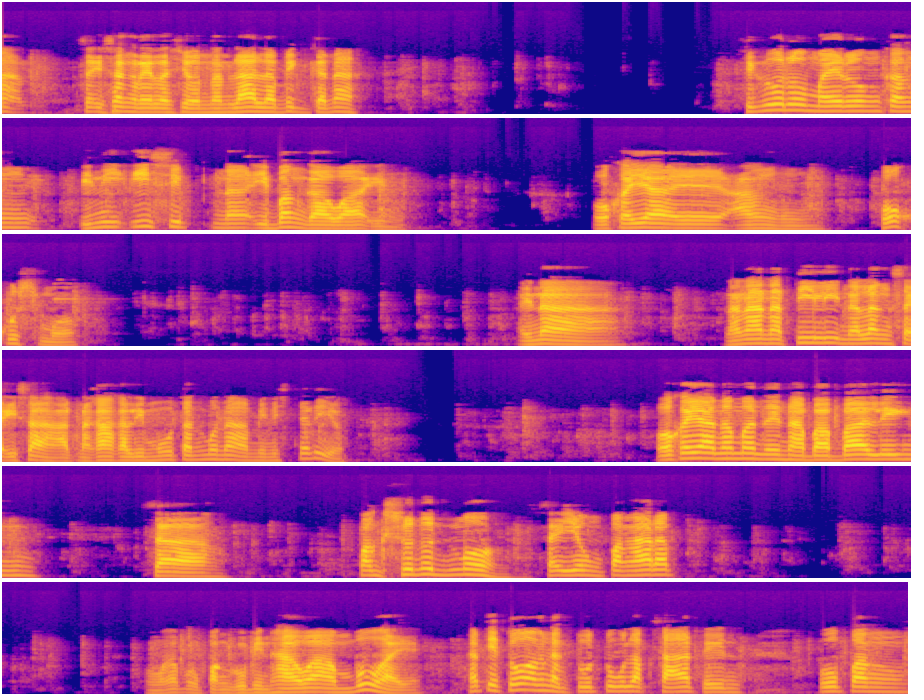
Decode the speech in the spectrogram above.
sa isang relasyon, nanlalamig ka na. Siguro mayroong kang iniisip na ibang gawain. O kaya eh, ang focus mo ay na nananatili na lang sa isa at nakakalimutan mo na ang ministeryo. O kaya naman ay nababaling sa pagsunod mo sa iyong pangarap upang guminhawa ang buhay. At ito ang nagtutulak sa atin upang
